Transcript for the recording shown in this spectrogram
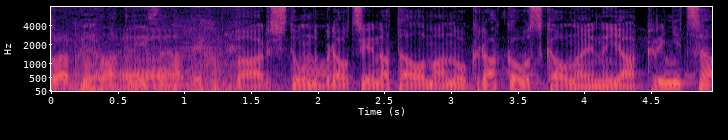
Latvijas radio. Pāris stundu brauciena attālumā no Krakovas kalnainajā Kriņicā,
